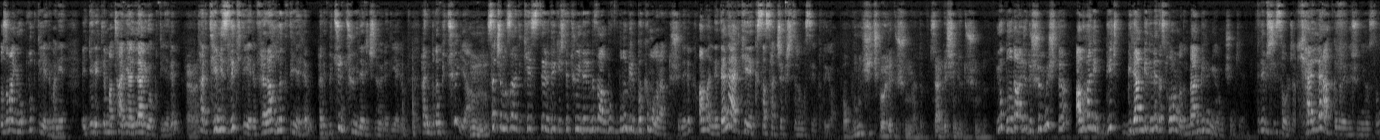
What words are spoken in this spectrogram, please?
O zaman yokluk diyelim. Hani e, gerekli materyaller yok diyelim. Evet. Hani temizlik diyelim, ferahlık diyelim. Hani bütün tüyler için öyle diyelim. Hani bu da bir tüy ya. Hı hı. Saçımızı hadi kestirdik, işte tüylerimizi al. Bu, bunu bir bakım olarak düşünelim. Ama neden erkeğe kısa saç yakıştırılması yapılıyor? Ya bunu hiç böyle düşünmedim. Sen de şimdi düşündün. Yok bunu daha önce düşünmüştüm. Ama hani hiç bilen birine de sormadım. Ben bilmiyorum çünkü. Bir de bir şey soracağım. Keller hakkında ne düşünüyorsun?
